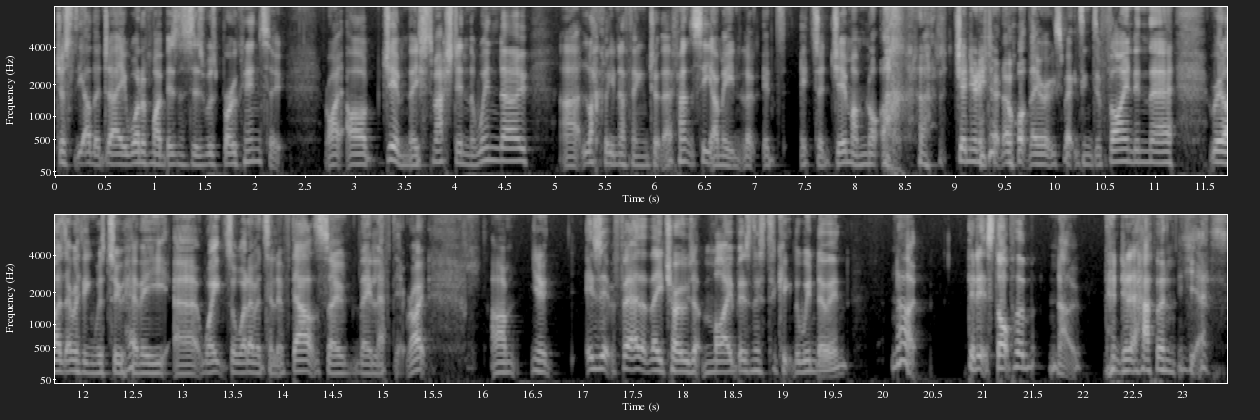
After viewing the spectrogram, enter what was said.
just the other day, one of my businesses was broken into. Right, our gym, they smashed in the window. Uh, luckily, nothing took their fancy. I mean, look, it's it's a gym. I'm not genuinely don't know what they were expecting to find in there. Realized everything was too heavy, uh, weights or whatever to lift out, so they left it. Right, um, you know, is it fair that they chose my business to kick the window in? No. Did it stop them? No. Did it happen? Yes.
